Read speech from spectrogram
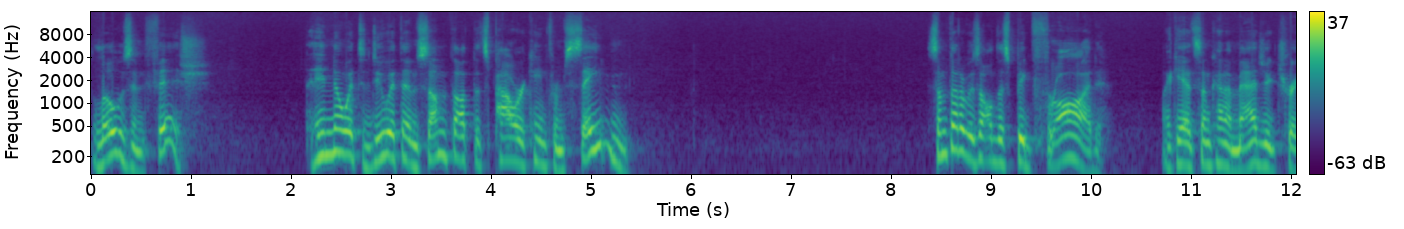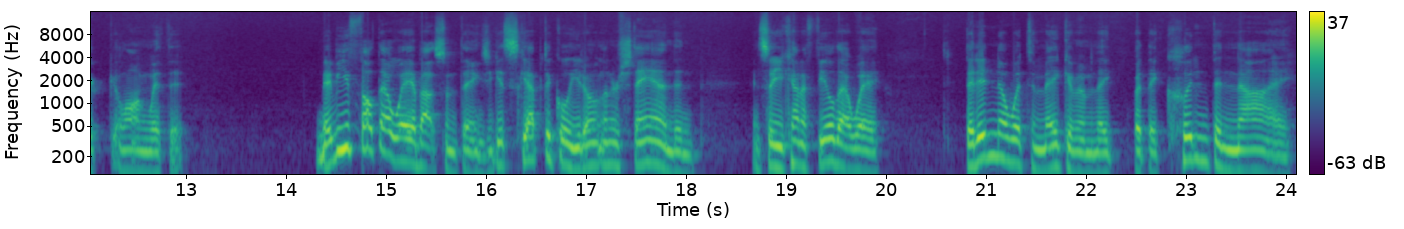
loaves and fish, they didn't know what to do with them. Some thought this power came from Satan. Some thought it was all this big fraud, like he had some kind of magic trick along with it. Maybe you felt that way about some things. You get skeptical, you don't understand, and, and so you kind of feel that way. They didn't know what to make of him, they, but they couldn't deny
